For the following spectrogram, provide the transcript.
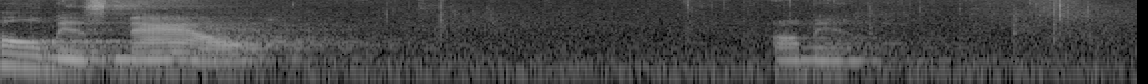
Home is now. Amen.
